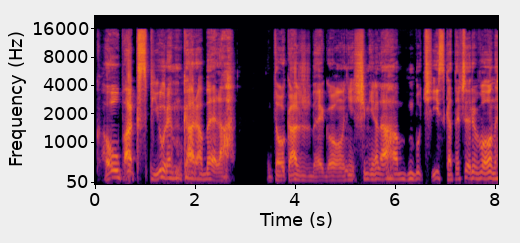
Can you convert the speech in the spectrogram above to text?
Kołpak z piórem karabela. Do każdego nie śmiela, buciska te czerwone,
